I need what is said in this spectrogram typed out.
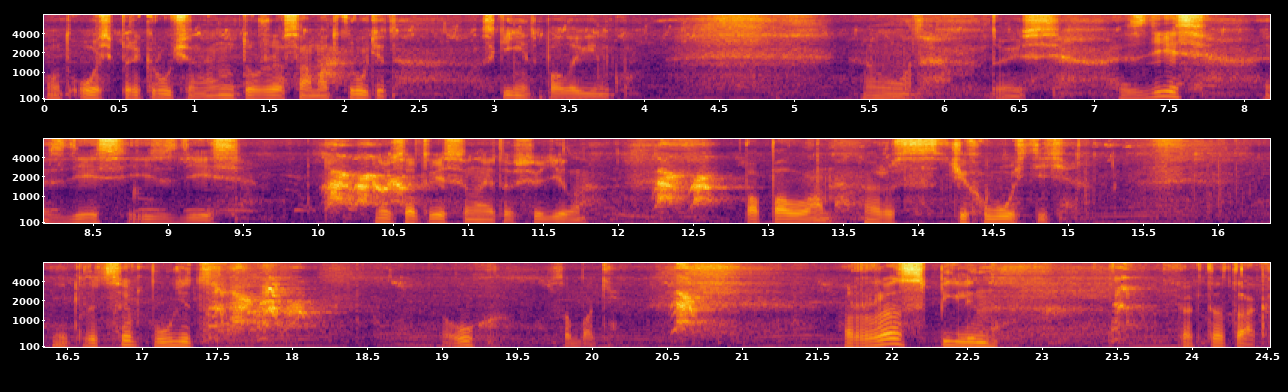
вот ось прикручена, ну то уже сам открутит, скинет половинку. Вот, то есть здесь, здесь и здесь. Ну соответственно это все дело пополам расчехвостить. И прицеп будет, ух, собаки, распилен. Как-то так.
